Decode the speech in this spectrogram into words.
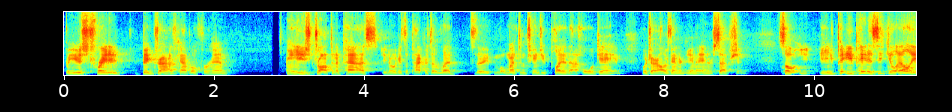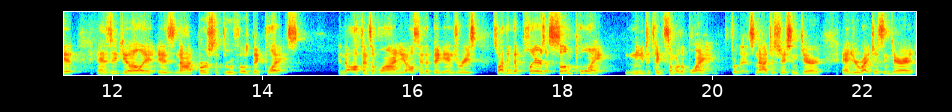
but you just traded big draft capital for him and he's dropping a pass, you know, against the Packers that led to the momentum-changing play of that whole game, which are Alexander getting an interception. So you, you paid Ezekiel Elliott, and Ezekiel Elliott is not bursting through for those big plays. In the offensive line, you also have the big injuries. So I think the players at some point need to take some of the blame for this, not just Jason Garrett. And you're right, Jason Garrett,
